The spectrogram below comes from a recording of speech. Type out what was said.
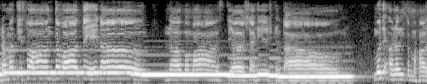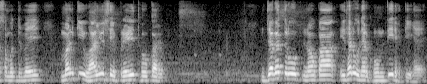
भ्रमति स्वान्तवातेन न सहिष्णुता। मुझ अनंत महासमुद्र में मन की वायु से प्रेरित होकर जगत रूप नौका इधर उधर घूमती रहती है।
